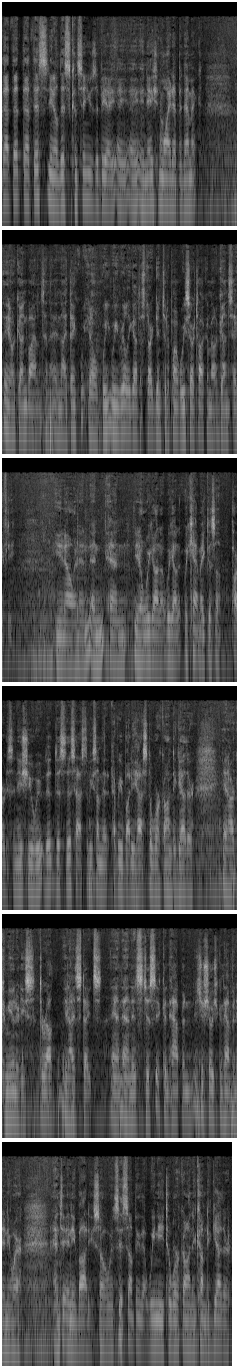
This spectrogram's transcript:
That, that, that this, you know, this continues to be a, a, a nationwide epidemic you know, gun violence. And, and I think, you know, we, we really got to start getting to the point where we start talking about gun safety you know, and and and, and you know, we got we got we can't make this a partisan issue. We, this this has to be something that everybody has to work on together in our communities throughout the United States. And and it's just it can happen. It just shows you can happen anywhere, and to anybody. So it's it's something that we need to work on and come together.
